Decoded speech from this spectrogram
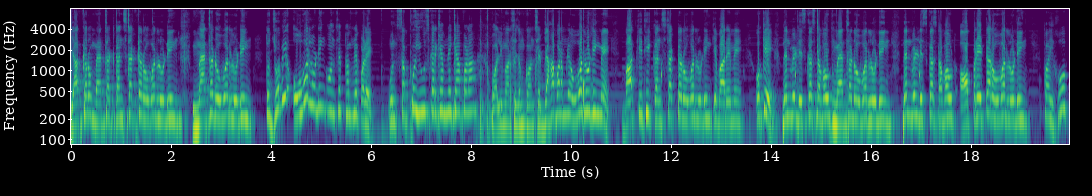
याद करो method constructor overloading method overloading तो जो भी ओवरलोडिंग कॉन्सेप्ट हमने पढ़े उन सबको यूज़ करके हमने क्या पढ़ा? पॉलीमॉर्फिज्म कॉन्सेप्ट जहाँ पर हमने ओवरलोडिंग में बात की थी कंस्ट्रक्टर ओवरलोडिंग के बारे में। Okay then will discussed about method overloading then will discussed about operator overloading तो आई होप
